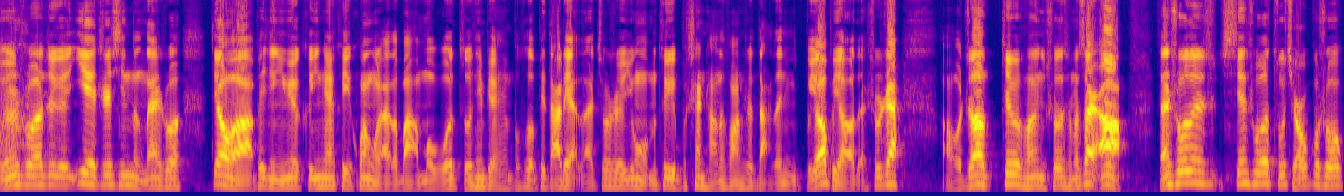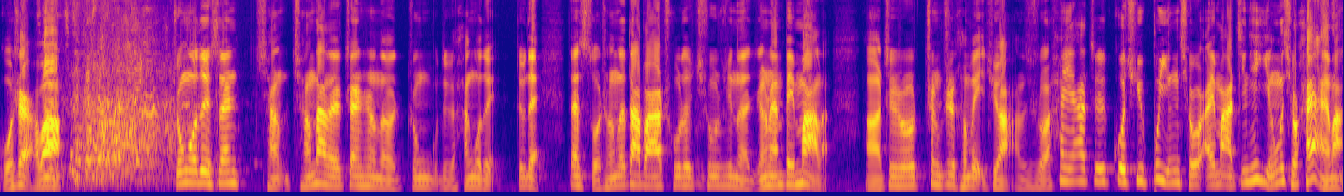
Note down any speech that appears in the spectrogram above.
有人说这个夜之心等待说调啊，背景音乐可应该可以换过来了吧？某国昨天表现不错，被打脸了，就是用我们最不擅长的方式打的，你不要不要的，是不是？啊，我知道这位朋友你说的什么事儿啊？咱说的先说足球，不说国事儿，好不好？中国队虽然强强大的战胜了中国这个韩国队，对不对？但所乘的大巴出了出去呢，仍然被骂了啊！这时候郑智很委屈啊，就说：“哎呀，这过去不赢球挨骂，今天赢了球还挨骂。”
